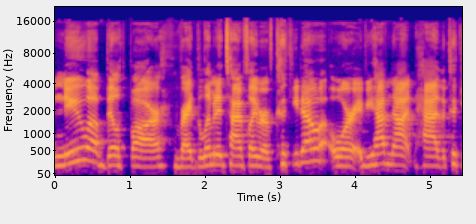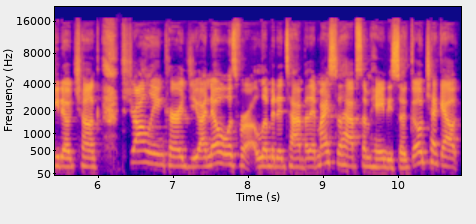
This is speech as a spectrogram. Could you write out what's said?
new uh, Built Bar, right? The limited time flavor of cookie dough. Or if you have not had the cookie dough chunk, strongly encourage you. I know it was for a limited time, but they might still have some handy. So go check out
